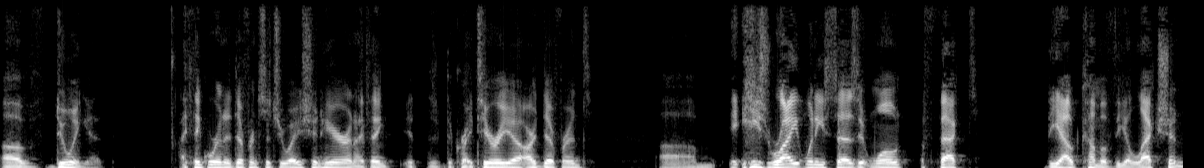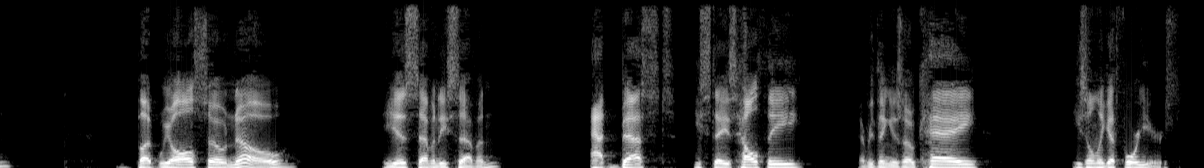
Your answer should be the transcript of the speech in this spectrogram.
of doing it. I think we're in a different situation here, and I think it, the, the, criteria are different. Um, he's right when he says it won't affect the outcome of the election, but we also know he is 77. At best, he stays healthy. Everything is okay. He's only got four years.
